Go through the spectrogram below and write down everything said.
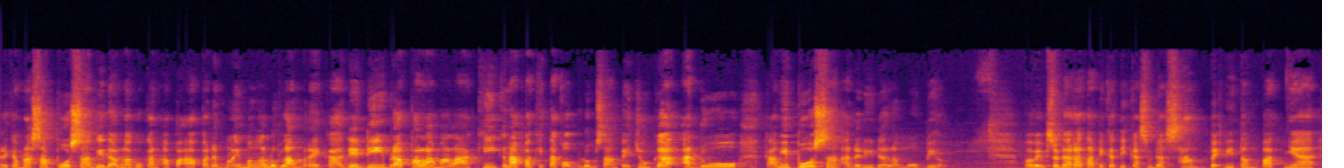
Mereka merasa bosan tidak melakukan apa-apa dan mulai mengeluhlah mereka. Dedi berapa lama lagi? Kenapa kita kok belum sampai juga? Aduh kami bosan ada di dalam mobil Bapak Ibu Saudara, tapi ketika sudah sampai di tempatnya,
